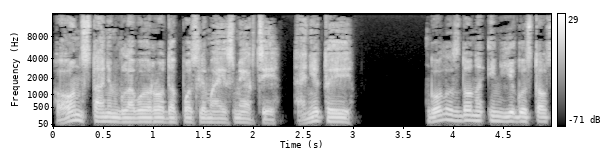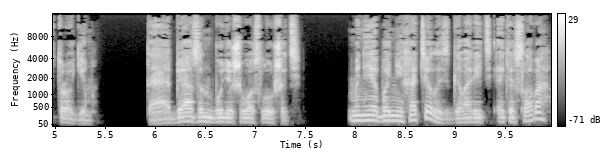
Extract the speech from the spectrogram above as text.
Он станет главой рода после моей смерти, а не ты». Голос Дона Иньего стал строгим. «Ты обязан будешь его слушать. Мне бы не хотелось говорить эти слова,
